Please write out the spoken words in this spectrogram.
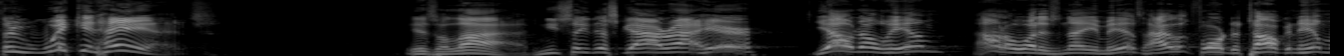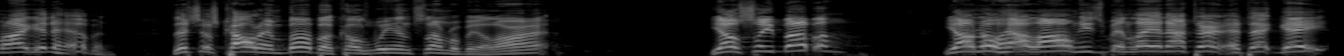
through wicked hands, is alive. And you see this guy right here? Y'all know him. I don't know what his name is. I look forward to talking to him when I get to heaven. Let's just call him Bubba because we in Summerville, all right? Y'all see Bubba? Y'all know how long he's been laying out there at that gate?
